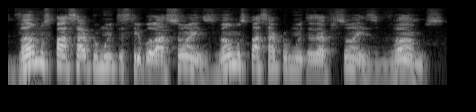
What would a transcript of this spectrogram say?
Vamos passar por muitas tribulações? Vamos passar por muitas aflições? Vamos.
